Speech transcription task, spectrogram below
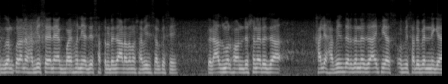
একজন কোরআনের হাবিজ হয় না, এক ভাই হনিয়া যে ছাত্রটা যে আঠারো মাস হাবিজ হিসাল করছে তো এটা আজমল ফাউন্ডেশনের যা খালি হাফিজদের জন্য যে আইপিএস অফিসার হইবেন নিগে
